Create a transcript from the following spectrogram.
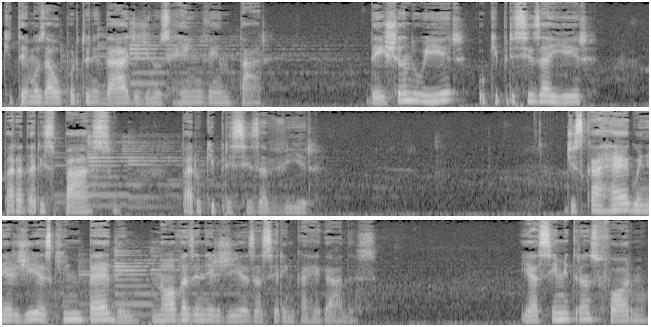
que temos a oportunidade de nos reinventar, deixando ir o que precisa ir para dar espaço para o que precisa vir. Descarrego energias que impedem novas energias a serem carregadas. E assim me transformo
